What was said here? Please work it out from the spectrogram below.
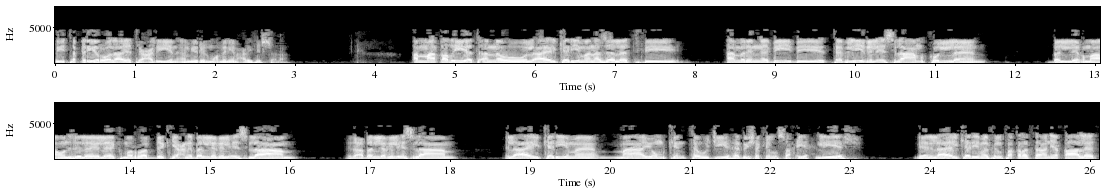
في تقرير ولاية علي أمير المؤمنين عليه السلام. أما قضية أنه الآية الكريمة نزلت في أمر النبي بتبليغ الإسلام كلا بلغ ما أنزل إليك من ربك يعني بلغ الإسلام. إذا بلغ الإسلام الآية الكريمة ما يمكن توجيهها بشكل صحيح. ليش؟ لأن الآية الكريمة في الفقرة الثانية قالت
